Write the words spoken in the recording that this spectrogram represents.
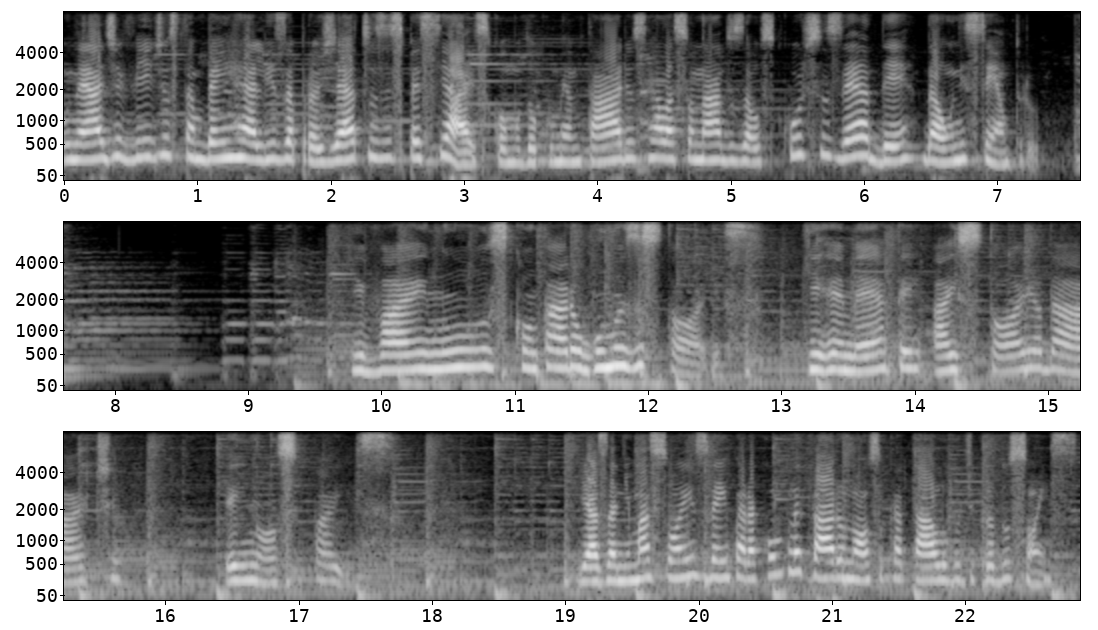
O NEAD Vídeos também realiza projetos especiais, como documentários relacionados aos cursos EAD da Unicentro. Que vai nos contar algumas histórias que remetem à história da arte em nosso país. E as animações vêm para completar o nosso catálogo de produções.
